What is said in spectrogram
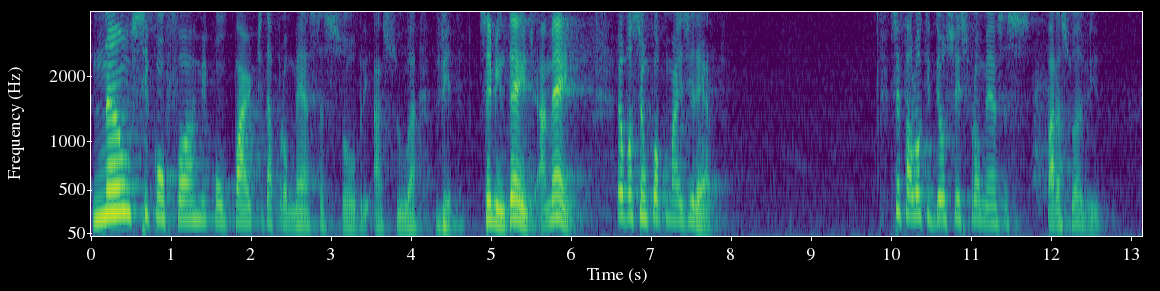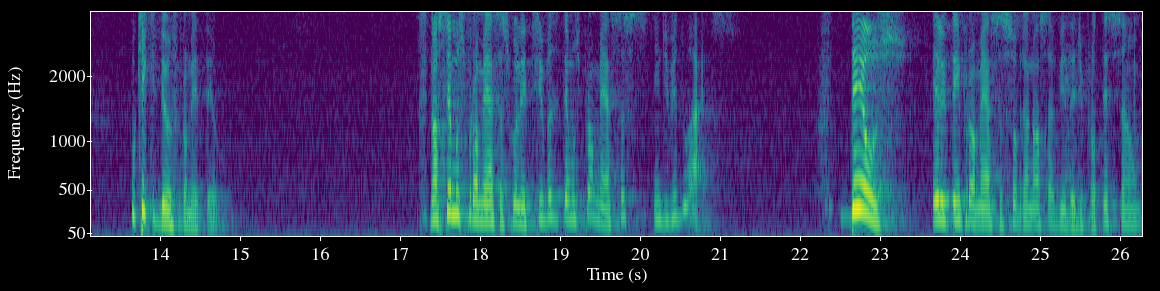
Não se conforme com parte da promessa sobre a sua vida. Você me entende? Amém? Eu vou ser um pouco mais direto. Você falou que Deus fez promessas para a sua vida. O que, que Deus prometeu? Nós temos promessas coletivas e temos promessas individuais. Deus, Ele tem promessas sobre a nossa vida de proteção,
